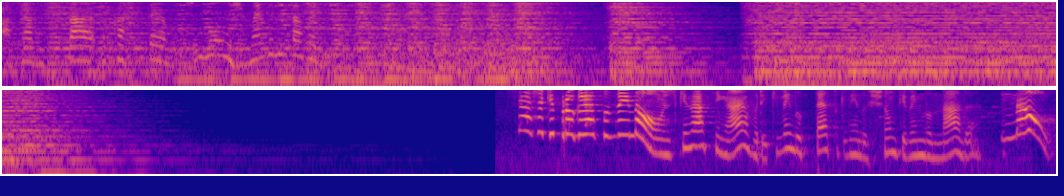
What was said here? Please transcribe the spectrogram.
a se avistar o castelo de longe, mas ele estava ali. Vem da onde? Que nasce em árvore? Que vem do teto? Que vem do chão? Que vem do nada? Não!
